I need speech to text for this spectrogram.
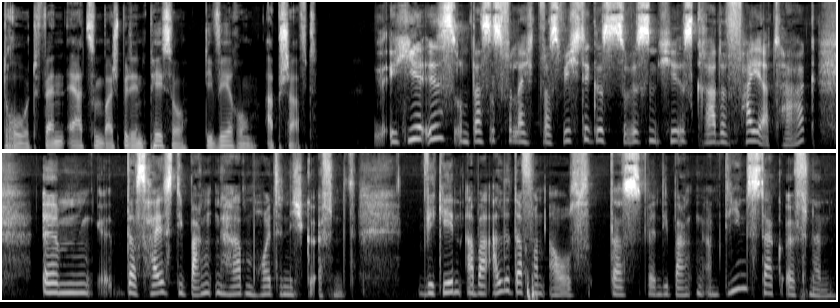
droht, wenn er zum Beispiel den Peso, die Währung, abschafft? Hier ist, und das ist vielleicht was Wichtiges zu wissen, hier ist gerade Feiertag. Ähm, das heißt, die Banken haben heute nicht geöffnet. Wir gehen aber alle davon aus, dass wenn die Banken am Dienstag öffnen,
